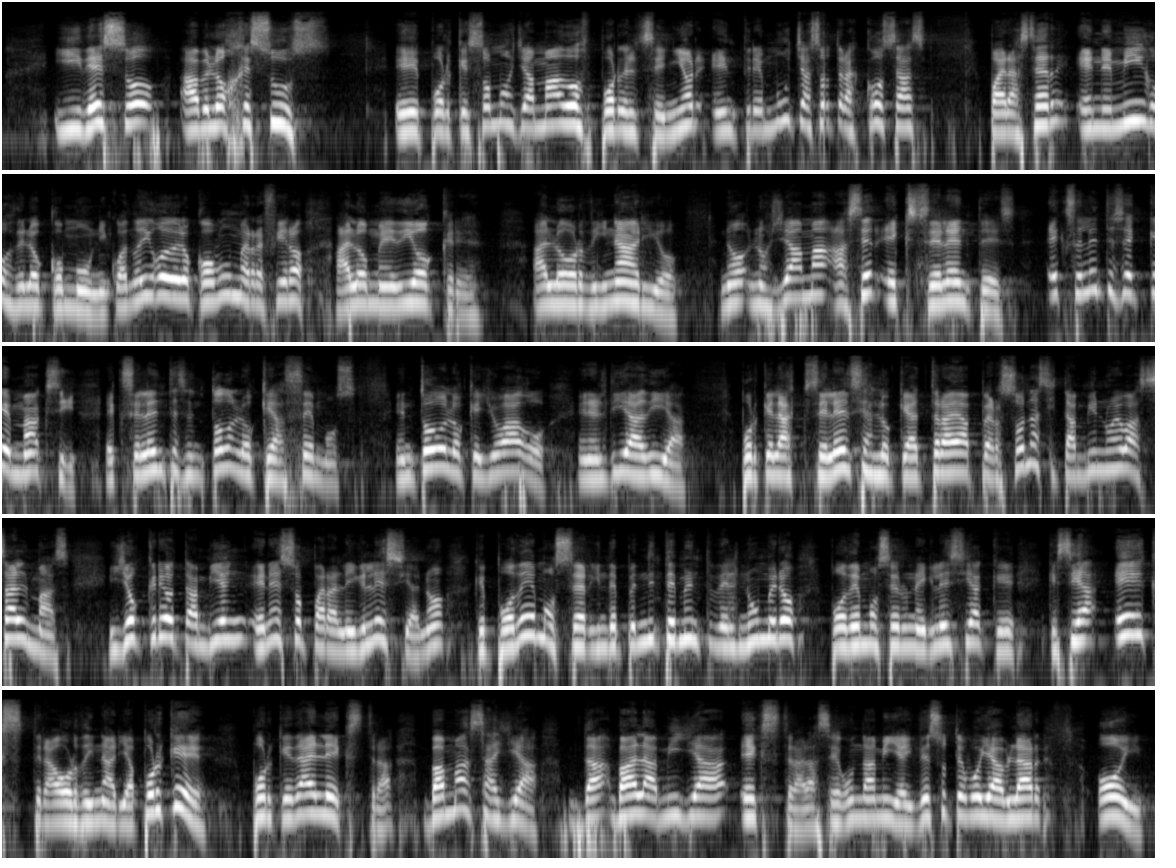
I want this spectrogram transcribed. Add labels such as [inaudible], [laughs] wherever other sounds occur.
Y de eso habló Jesús, eh, porque somos llamados por el Señor, entre muchas otras cosas, para ser enemigos de lo común. Y cuando digo de lo común me refiero a lo mediocre, a lo ordinario. No, nos llama a ser excelentes. ¿Excelentes en qué, Maxi? Excelentes en todo lo que hacemos, en todo lo que yo hago en el día a día. Porque la excelencia es lo que atrae a personas y también nuevas almas. Y yo creo también en eso para la iglesia, ¿no? Que podemos ser, independientemente del número, podemos ser una iglesia que, que sea extraordinaria. ¿Por qué? porque da el extra, va más allá, va a la milla extra, la segunda milla, y de eso te voy a hablar hoy,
